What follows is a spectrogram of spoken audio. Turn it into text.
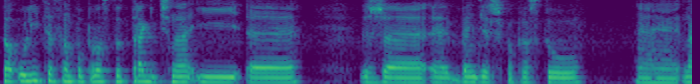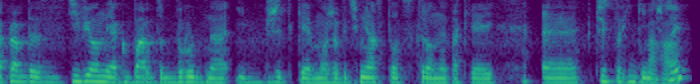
To ulice są po prostu tragiczne i e, że e, będziesz po prostu e, naprawdę zdziwiony, jak bardzo brudne i brzydkie może być miasto od strony takiej e, czysto higienicznej. Aha.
